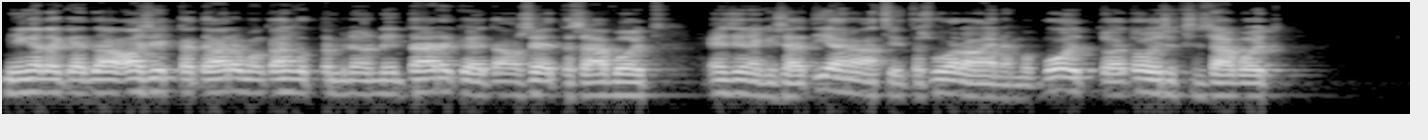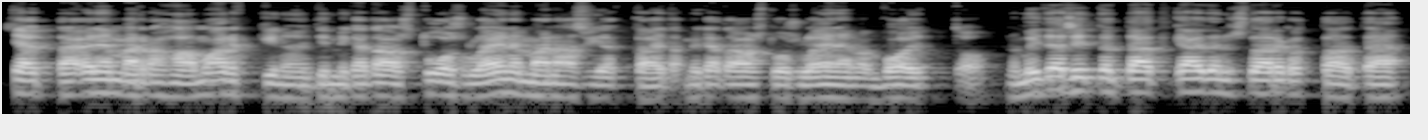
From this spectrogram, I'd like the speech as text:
minkä takia tämä asiakkaiden arvon kasvattaminen on niin tärkeää, on se, että sä voit, ensinnäkin sä tienaat siitä suoraan enemmän voittoa, ja toiseksi sä voit käyttää enemmän rahaa markkinointiin, mikä taas tuo sulle enemmän asiakkaita, mikä taas tuo sulle enemmän voittoa. No mitä sitten tämä käytännössä tarkoittaa tämä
